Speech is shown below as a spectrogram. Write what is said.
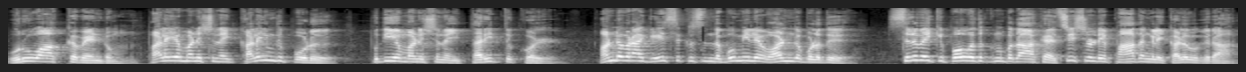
உருவாக்க வேண்டும். பழைய மனுஷனை களைந்து போடு புதிய மனுஷனை தரித்துக்கொள். ஆண்டவராக இயேசு கிறிஸ்து இந்த பூமியிலே வாழ்ந்த பொழுது சிலுவைக்கு போவதற்கு முன்பதாக சீசனுடைய பாதங்களை கழுவுகிறார்.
